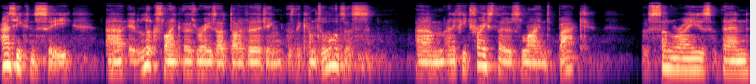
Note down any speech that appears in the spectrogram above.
as you can see, uh, it looks like those rays are diverging as they come towards us. Um, and if you trace those lines back, those sun rays, then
